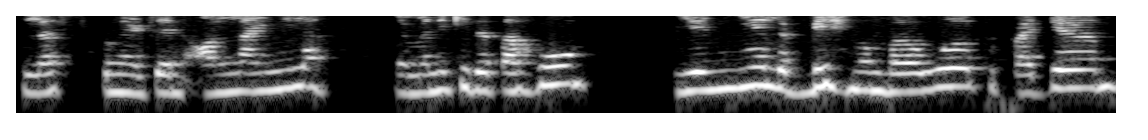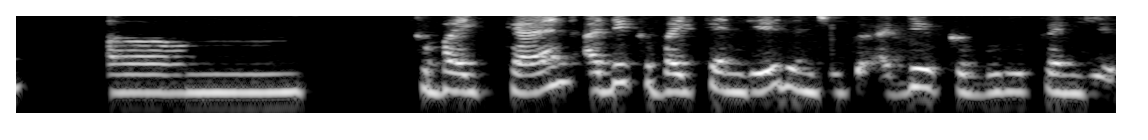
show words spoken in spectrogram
kelas pengajian online ni lah yang mana kita tahu ianya lebih membawa kepada um, kebaikan, ada kebaikan dia dan juga ada keburukan dia.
